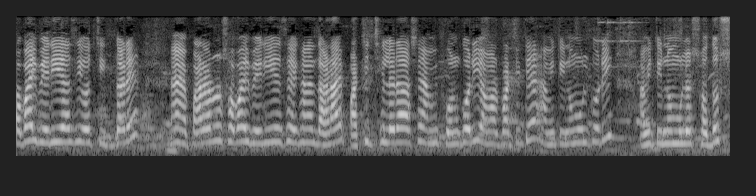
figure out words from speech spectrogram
সবাই বেরিয়ে আসি ওর চিৎকারে। হ্যাঁ পাড়ারও সবাই বেরিয়ে এসে এখানে দাঁড়ায়। পার্টির ছেলেরা আসে, আমি ফোন করি আমার পার্টিতে, আমি তৃণমূল করি। আমি তৃণমূলের সদস্য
